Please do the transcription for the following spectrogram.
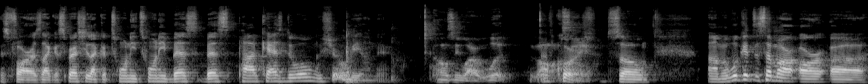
as far as like especially like a 2020 best best podcast duo, we sure will be on there. I don't see why we would. Of course. So, um, and we'll get to some of our, our uh,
